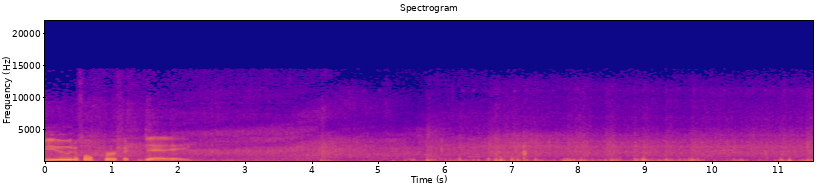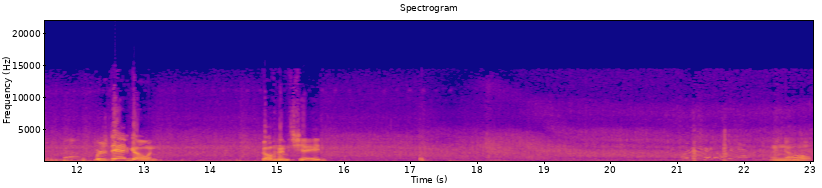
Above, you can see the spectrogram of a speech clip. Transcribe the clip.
Beautiful, perfect day. Where's Dad going? Going in the shade. Oh, the turtles are happy. I know.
